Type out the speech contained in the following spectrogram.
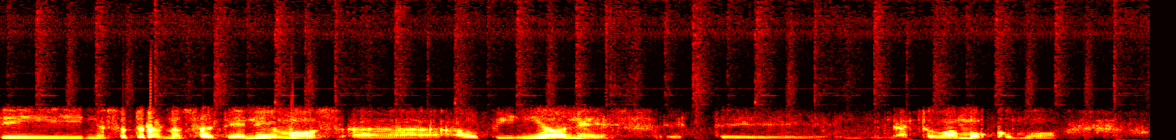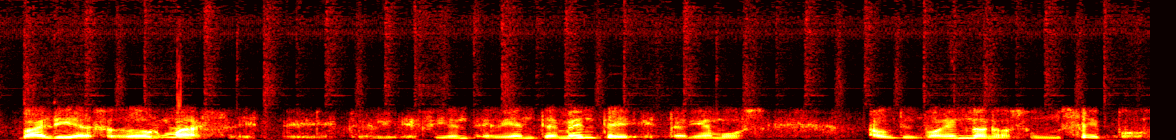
si nosotros nos atenemos a, opiniones, este, las tomamos como válidas o dogmas, este, este, evidentemente estaríamos autoimponiéndonos un cepo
